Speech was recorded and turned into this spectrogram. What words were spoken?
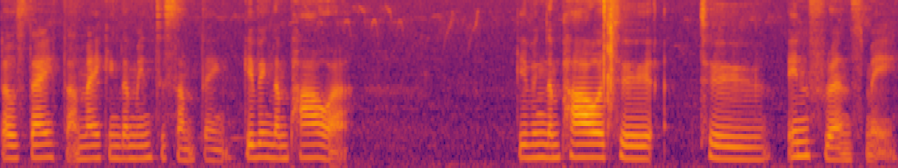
those data, making them into something, giving them power, giving them power to to influence me.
